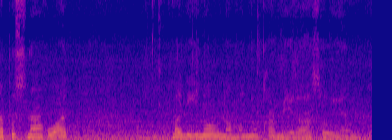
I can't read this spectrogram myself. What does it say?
Tapos na ako at malinaw naman yung camera. So, yan.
